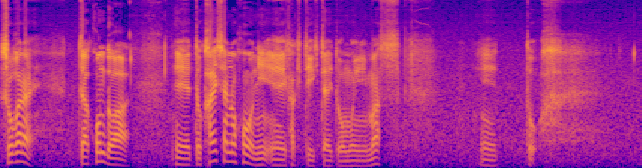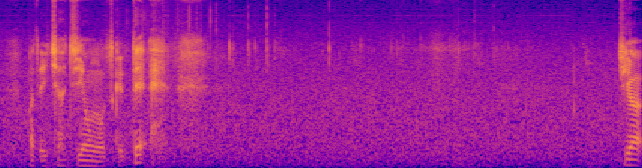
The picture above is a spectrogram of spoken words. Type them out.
しょうがない。じゃあ今度はえっ、と会社の方に、えーかけていきたいと思います。えっ、とまず184をつけて違う。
